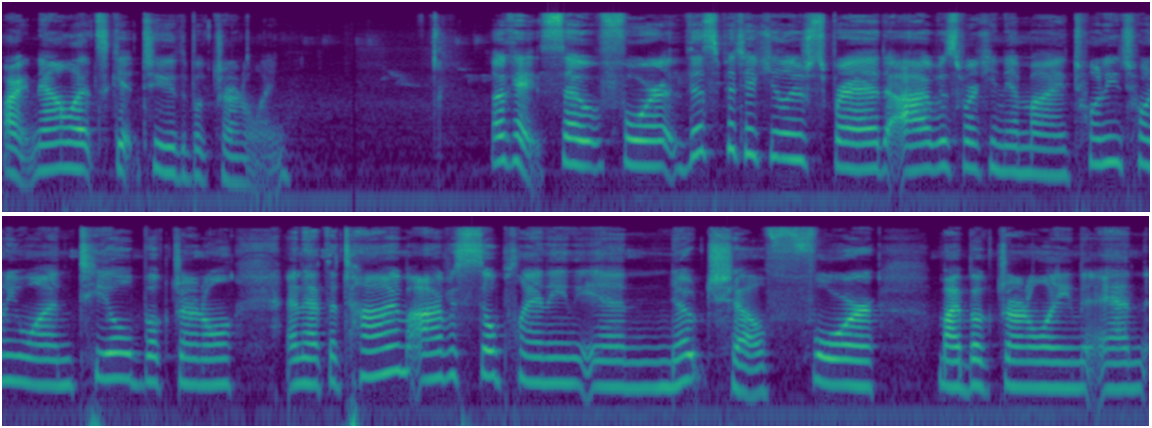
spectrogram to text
all right, now let's get to the book journaling. Okay, so for this particular spread, I was working in my 2021 Teal book journal, and at the time I was still planning in Noteshelf for my book journaling and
